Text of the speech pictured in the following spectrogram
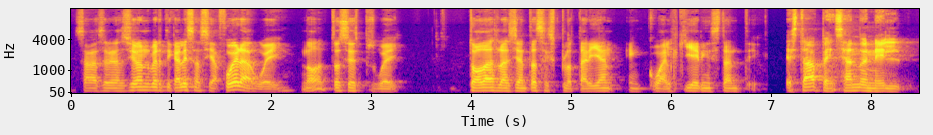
o sea, la aceleración vertical es hacia afuera, güey, ¿no? Entonces, pues, güey, todas las llantas explotarían en cualquier instante. Estaba pensando en el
